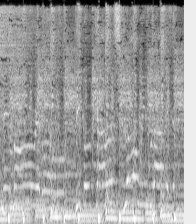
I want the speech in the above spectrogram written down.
immemorable. People colors glowing like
